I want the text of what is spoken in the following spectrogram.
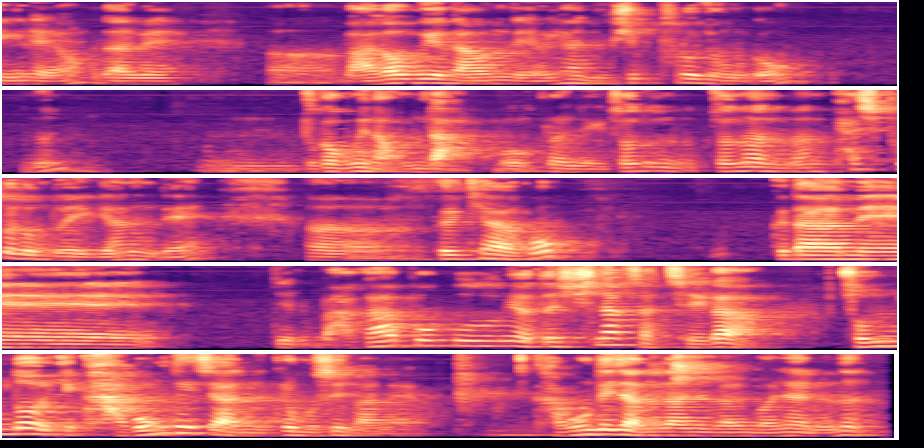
얘기를 해요. 그 다음에 어, 마가복음에 나오는 내용이 한 60% 정도는 음, 누가 보면 나온다. 뭐 그런 얘기. 저도 저는 한 80% 정도 얘기하는데 어, 그렇게 하고 그 다음에 마가복음의 어떤 신학 자체가 좀 더 이렇게 가공되지 않는 그런 모습이 많아요. 가공되지 않는다는 말은 뭐냐면은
